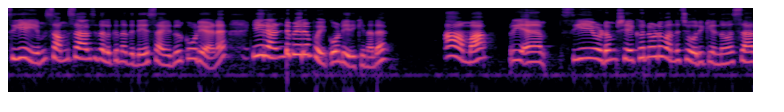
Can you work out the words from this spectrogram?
സിയയും സംസാരിച്ച് നിൽക്കുന്നതിന്റെ സൈഡിൽ കൂടിയാണ് ഈ രണ്ടുപേരും പൊയ്ക്കൊണ്ടിരിക്കുന്നത്. ആ അമ്മ പ്രിയ സിയയോടും ശേഖറിനോടും വന്ന് ചോദിക്കുന്നു സാർ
